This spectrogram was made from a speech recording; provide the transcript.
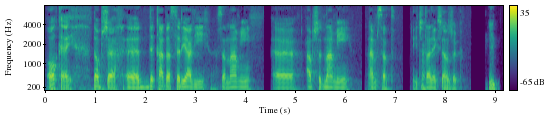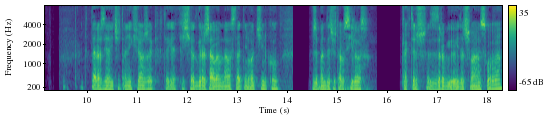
Okej, okay, dobrze. E, dekada seriali za nami, a przed nami MSAT i czytanie książek. I teraz ja i czytanie książek, tak jak się odgrażałem na ostatnim odcinku, że będę czytał Silos. Tak też zrobiłem i dotrzymałem słowa.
